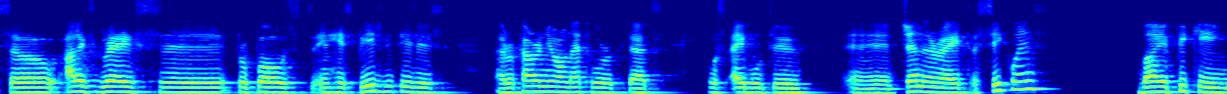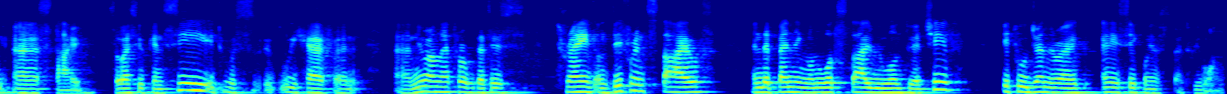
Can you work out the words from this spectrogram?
So Alex Graves uh, proposed in his PhD thesis a recurrent neural network that was able to uh, generate a sequence by picking a style. So as you can see, it was we have a, a neural network that is trained on different styles and depending on what style we want to achieve, it will generate any sequence that we want.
